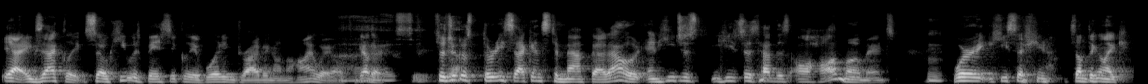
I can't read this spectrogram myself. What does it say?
yeah, exactly. So he was basically avoiding driving on the highway altogether. So it yeah. took us thirty seconds to map that out, and he just he just had this aha moment hmm. where he said, you know, something like,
